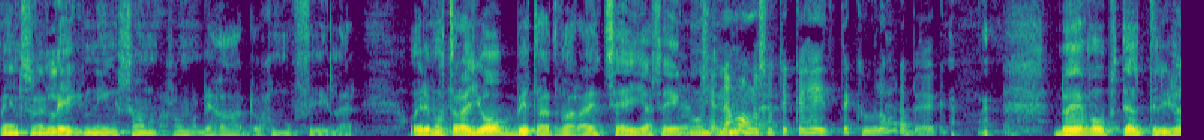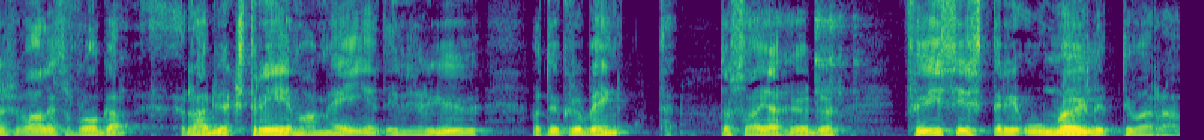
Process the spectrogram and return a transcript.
med en, sån läggning som, som de har då, homofiler. Och det måste vara jobbigt att vara, inte säga sig Jag känner många som tycker hej, det är kul att vara bög. Då jag var uppställd till riksdagsvalet så frågade Radio Extrema mig i en intervju. Vad tycker du Bengt? Då sa jag, hördu, fysiskt är det omöjligt att vara,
